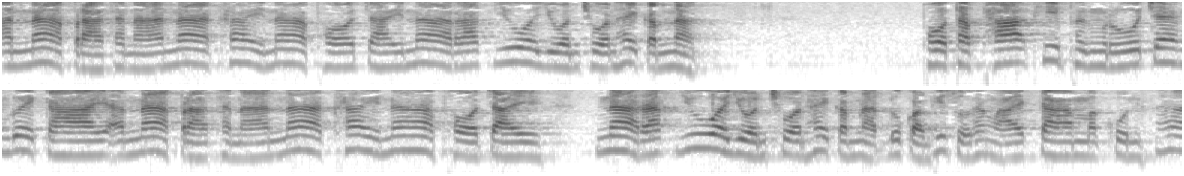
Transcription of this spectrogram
อันน่าปรารถนาหน้าใคร่หน้าพอใจ น่ารักยั่วยวนชวนให้กำหนัด โพธพะที่พึงรู้แจ้งด้วยกาย อันน่าปรารถนาหน้าใคร่หน้าพอใจ น่ารักยั่วยวนชวนให้กำหนัดดูก่อนพิสูจนทั้งหลาย กามมคุณห้า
